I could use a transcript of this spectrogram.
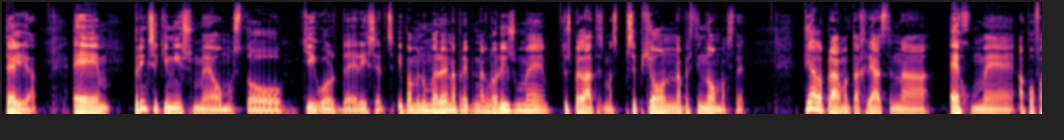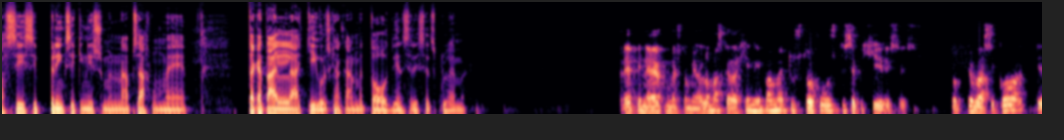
Τέλεια. Ε, πριν ξεκινήσουμε όμως το keyword research, είπαμε νούμερο ένα πρέπει να γνωρίζουμε τους πελάτες μας, σε ποιον απευθυνόμαστε. Τι άλλα πράγματα χρειάζεται να έχουμε αποφασίσει πριν ξεκινήσουμε να ψάχνουμε τα κατάλληλα keywords και να κάνουμε το audience research που λέμε; Πρέπει να έχουμε στο μυαλό μας, καταρχήν είπαμε, τους στόχους της επιχείρησης. Το πιο βασικό και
